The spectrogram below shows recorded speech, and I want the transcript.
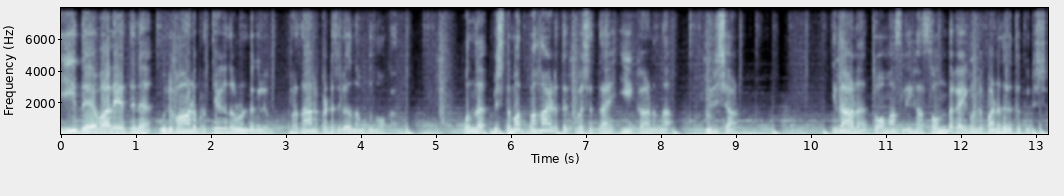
ഈ ദേവാലയത്തിന് ഒരുപാട് പ്രത്യേകതകളുണ്ടെങ്കിലും പ്രധാനപ്പെട്ട ചിലത് നമുക്ക് നോക്കാം. ഒന്ന് വിശുദ്ധ മദ്മഹായുടെ തെക്കുവശത്തായി ഈ കാണുന്ന കുരിശാണ്. ഇതാണ് തോമസ് ലിഹ സ്വന്തം കൈകൊണ്ട് പണിതെടുത്ത കുരിശ്.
